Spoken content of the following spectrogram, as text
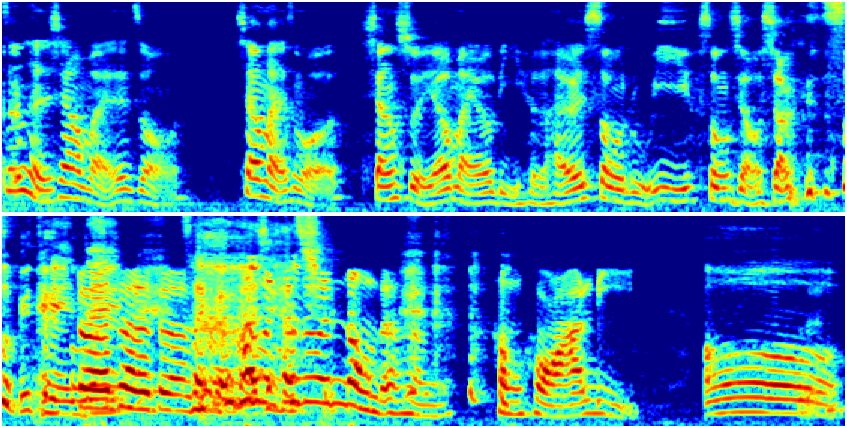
真的很像买那种，像买什么香水也要买有礼盒，还会送乳液、送小香、送一堆。对啊对啊对他们就是会弄得很很华丽，哦，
